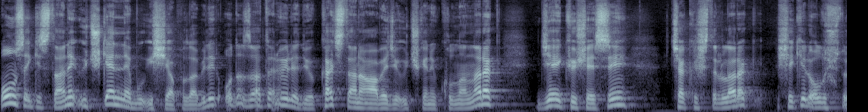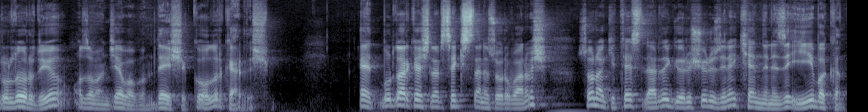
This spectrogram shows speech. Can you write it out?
18 tane üçgenle bu iş yapılabilir. O da zaten öyle diyor. Kaç tane ABC üçgeni kullanılarak C köşesi çakıştırılarak şekil oluşturulur diyor. O zaman cevabım D şıkkı olur kardeşim. Evet burada arkadaşlar 8 tane soru varmış. Sonraki testlerde görüşürüz yine kendinize iyi bakın.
